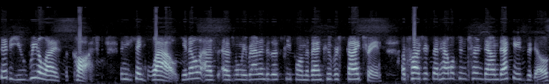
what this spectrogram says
city, you realize the cost and you think, wow, you know, as, as when we ran into those people on the Vancouver SkyTrain, a project that Hamilton turned down decades ago,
